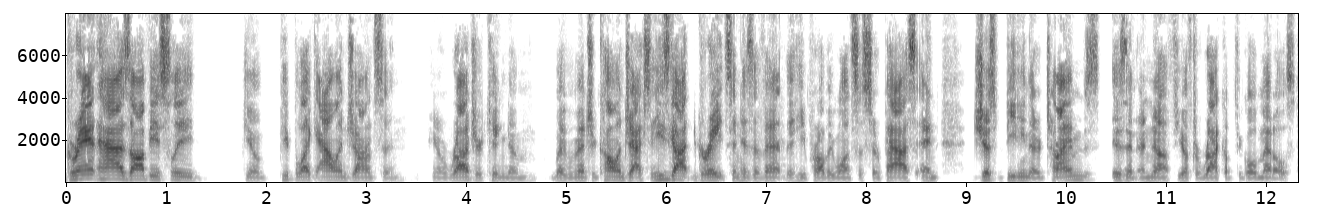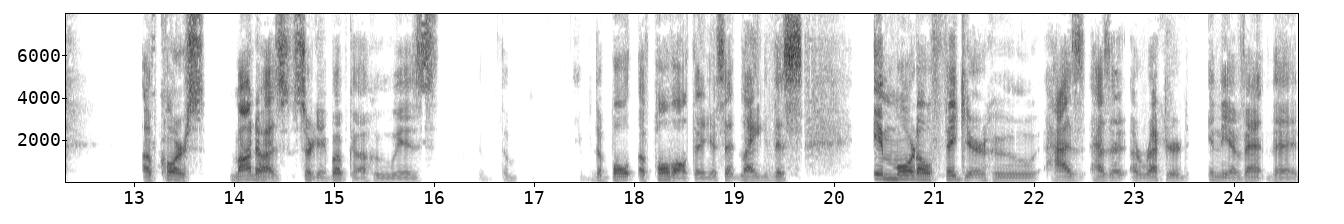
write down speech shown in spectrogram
Grant has obviously, you know, people like Alan Johnson, you know, Roger Kingdom, like we mentioned, Colin Jackson. He's got greats in his event that he probably wants to surpass, and just beating their times isn't enough. You have to rack up the gold medals. Of course, Mondo has Sergey Bubka, who is the the bolt of pole vaulting. It's like this immortal figure who has has a, a record in the event that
